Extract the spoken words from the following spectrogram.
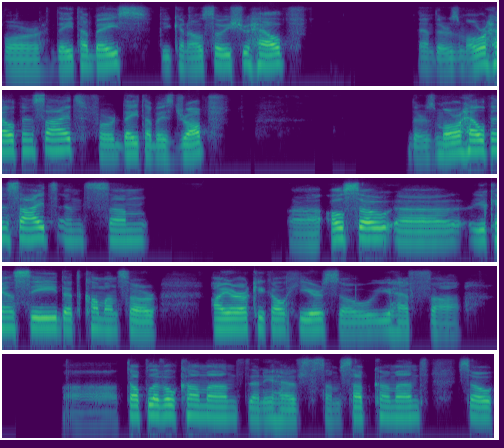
for database, you can also issue help and there's more help inside for database drop. There's more help inside and some uh, also uh, you can see that commands are hierarchical here. So you have uh, uh top level command, then you have some sub command. So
